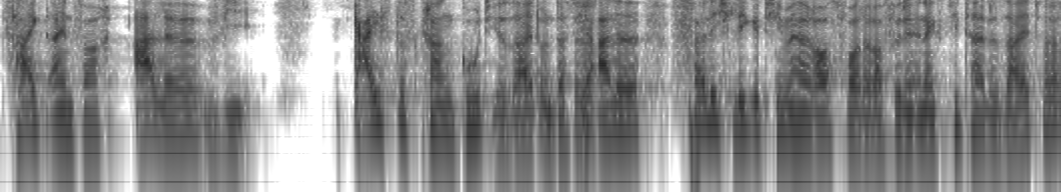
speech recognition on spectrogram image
zeigt einfach alle, wie geisteskrank gut ihr seid und dass Ja. ihr alle völlig legitime Herausforderer für den NXT-Titel seid. Ja.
